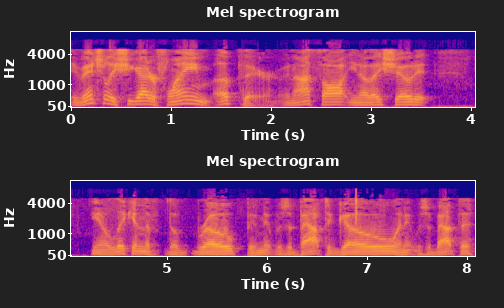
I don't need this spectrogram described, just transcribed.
eventually she got her flame up there, and I thought, you know, they showed it, you know, licking the the rope, and it was about to go, and it was about to,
